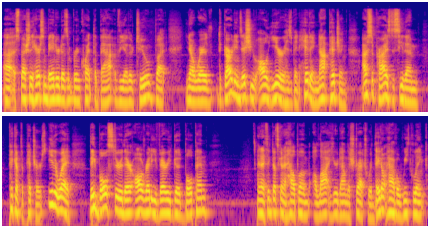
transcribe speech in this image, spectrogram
uh, especially Harrison Bader doesn't bring quite the bat of the other two. But, you know, where the Guardians' issue all year has been hitting, not pitching, I was surprised to see them pick up the pitchers. Either way, they bolster their already very good bullpen. And I think that's going to help them a lot here down the stretch where they don't have a weak link,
